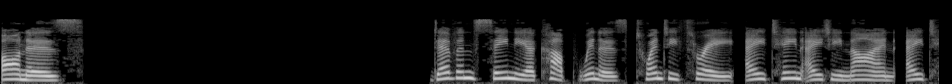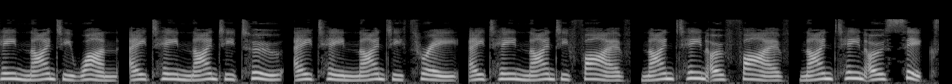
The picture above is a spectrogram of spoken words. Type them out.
Honours Devon Senior Cup winners 23, 1889, 1891, 1892, 1893, 1895, 1905, 1906,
